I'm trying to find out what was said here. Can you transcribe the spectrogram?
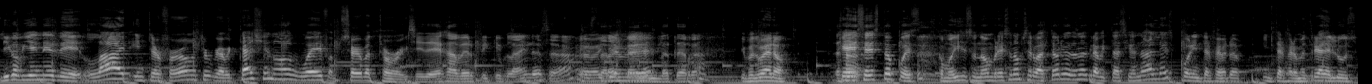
Ligo viene de Light Interferometer Gravitational Wave Observatory. si deja ver Peaky Blinders, ¿eh? Estar acá en Inglaterra. Y pues bueno, ¿qué es esto? Pues como dice su nombre, es un observatorio de ondas gravitacionales por interfero- interferometría de luz.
